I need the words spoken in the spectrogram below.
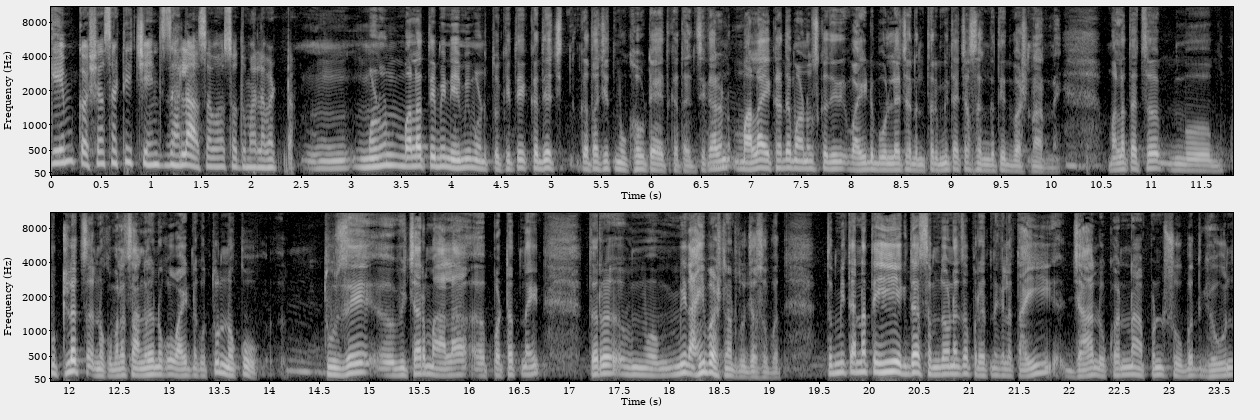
गेम कशासाठी चेंज झाला असावा असं तुम्हाला वाटतं? म्हणून मला ते मी नेहमी म्हणतो की ते कदाचित कदाचित मुखवटे आहेत का त्यांचे. कारण मला एखादा माणूस कधी वाईट बोलल्याच्या नंतर मी त्याच्या संगतीत बसणार नाही. मला त्याचं कुठलंच नको मला चांगलं नको वाईट नको तू नको. तुझे विचार मला पटत नाहीत. तर म, नाही बसणार तुझ्यासोबत. तर मी त्यांना तेही एकदा समजावण्याचा प्रयत्न केला ताई ज्या लोकांना आपण सोबत घेऊन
